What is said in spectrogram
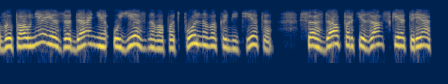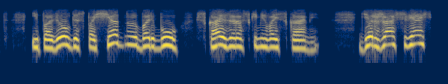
выполняя задания уездного подпольного комитета, создал партизанский отряд и повел беспощадную борьбу с кайзеровскими войсками, держа связь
